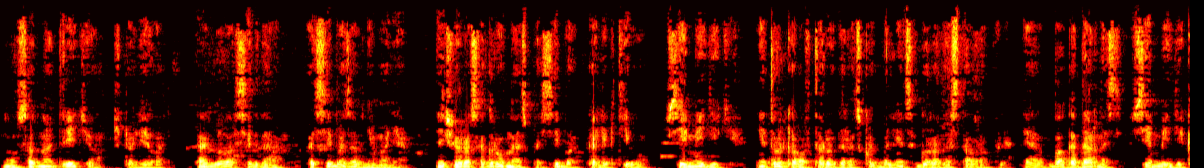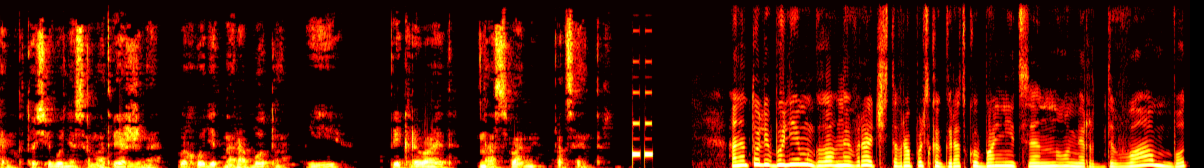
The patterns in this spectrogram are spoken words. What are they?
Но с одной третью что делать? Так было всегда. Спасибо за внимание. Еще раз огромное спасибо коллективу. Все медики, не только во второй городской больнице города Ставрополя. Я благодарность всем медикам, кто сегодня самоотверженно выходит на работу и прикрывает нас с вами, пациентов. Анатолий Былим, главный врач Ставропольской городской больницы номер два, вот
